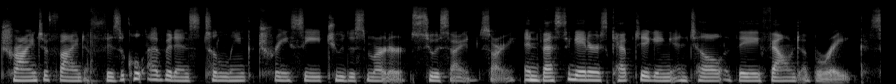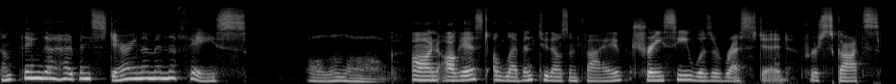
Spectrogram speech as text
trying to find physical evidence to link Traci to this murder. Suicide, sorry. Investigators kept digging until they found a break. Something that had been staring them in the face all along. On August 11, 2005, Traci was arrested for Scott's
